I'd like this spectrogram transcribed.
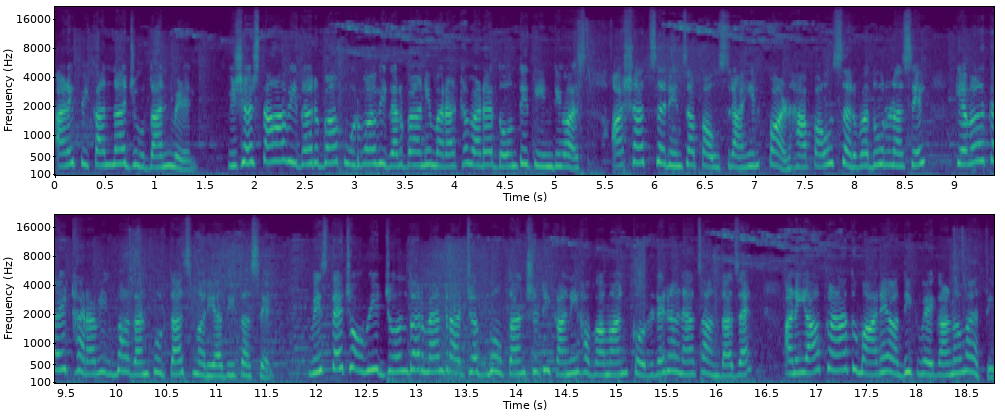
आणि पिकांना जीवदान मिळेल. विशेषतः विदर्भ पूर्व विदर्भ आणि मराठवाड्यात दोन ते तीन दिवस अशाच सरींचा पाऊस राहील पण हा पाऊस सर्वदूर नसेल केवळ काही ठराविक भागांपुरताच मर्यादित असेल. वीस ते चोवीस जून दरम्यान राज्यात बहुतांश ठिकाणी हवामान कोरडे राहण्याचा अंदाज आहे आणि या काळात वारे अधिक वेगानं वाहतील.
